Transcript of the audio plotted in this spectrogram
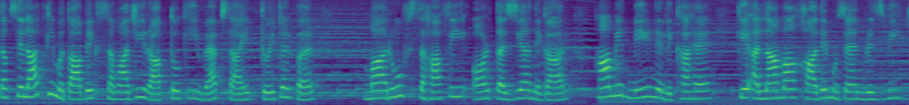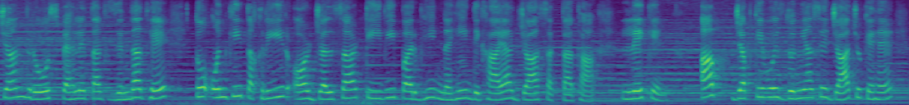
तफसीलात के मुताबिक समाजी रबतों की वेबसाइट ट्विटर पर मारूफ सहाफ़ी और तजिया निगार हामिद मीर ने लिखा है कि अल्लामा खादिम हुसैन रिजवी चंद रोज पहले तक ज़िंदा थे तो उनकी तकरीर और जलसा टीवी पर भी नहीं दिखाया जा सकता था। लेकिन, अब जबकि वो इस दुनिया से जा चुके हैं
